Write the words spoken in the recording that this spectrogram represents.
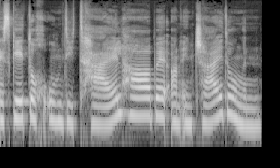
Es geht doch um die Teilhabe an Entscheidungen,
